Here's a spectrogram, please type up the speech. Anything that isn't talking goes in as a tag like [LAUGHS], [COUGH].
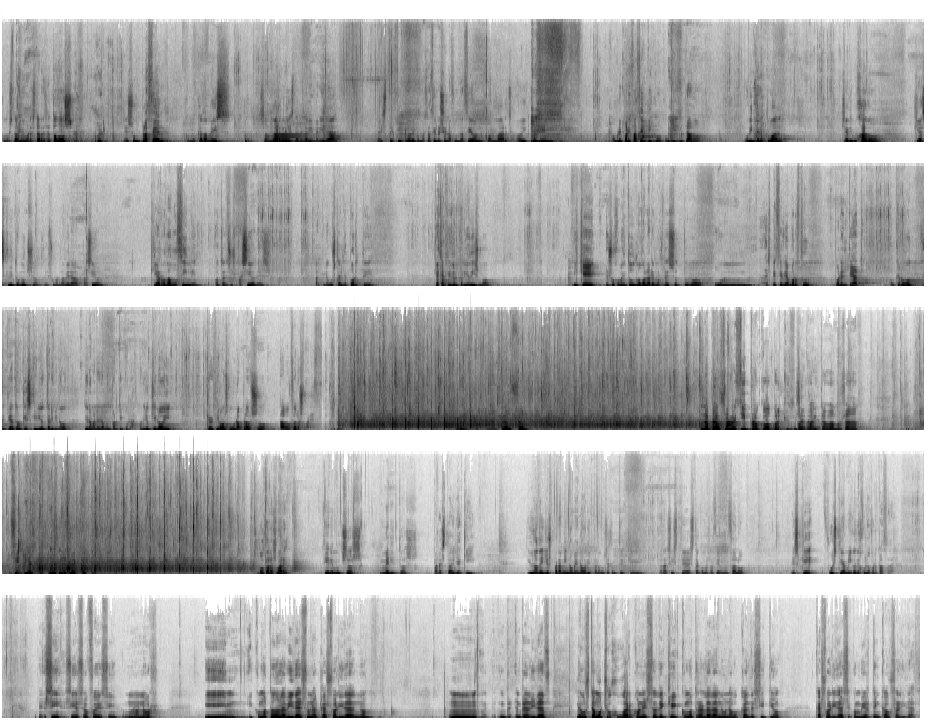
¿Cómo están? Muy buenas tardes a todos. Es un placer, como cada mes, saludarles, darles la bienvenida a este ciclo de conversaciones en la Fundación Juan March, hoy con un hombre polifacético como invitado, un intelectual que ha dibujado, que ha escrito mucho de su verdadera pasión, que ha rodado cine, otra de sus pasiones, al que le gusta el deporte, que ha ejercido el periodismo, y que en su juventud, luego hablaremos de eso, tuvo una especie de amor fu por el teatro, aunque luego el teatro que escribió terminó de una manera muy particular. Bueno, yo quiero hoy que recibamos con un aplauso a Gonzalo Suárez. Bueno, un aplauso. Un aplauso recíproco porque, por gracias. cuanto vamos a... Sí. [LAUGHS] Gonzalo Suárez tiene muchos méritos para estar hoy aquí. Y uno de ellos, para mí no menor, y para mucha gente que ahora asiste a esta conversación, Gonzalo, es que fuiste amigo de Julio Cortázar. Eh, Sí, sí, eso fue, sí, un honor. Y, como todo en la vida es una casualidad, ¿no? Mm, en re- en realidad me gusta mucho jugar con eso de que como trasladando una vocal de sitio, casualidad se convierte en causalidad,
